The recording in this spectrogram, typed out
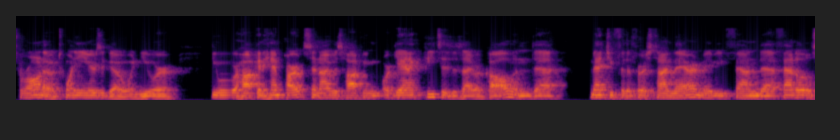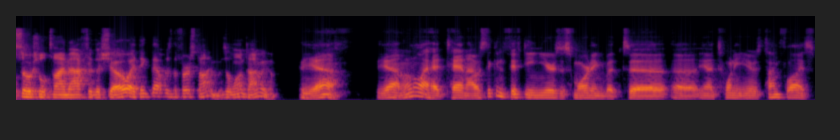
Toronto 20 years ago when you were you were hawking hemp hearts and I was hawking organic pizzas, as I recall, and uh, met you for the first time there, and maybe found uh, found a little social time after the show. I think that was the first time. It was a long time ago. Yeah, yeah. I don't know. I had 10. I was thinking 15 years this morning, but uh, uh, yeah, 20 years. Time flies.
